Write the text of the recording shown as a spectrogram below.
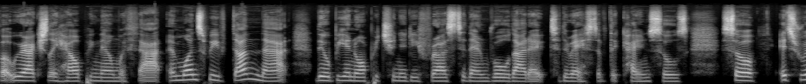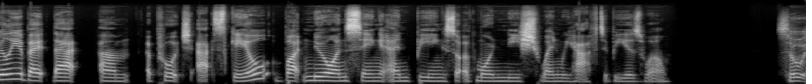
but we're actually helping them with that. And once we've done that, there'll be an opportunity for us to then roll that out to the rest of the councils. So, it's really about that um, approach at scale, but nuancing and being sort of more niche when we have to be as well. So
